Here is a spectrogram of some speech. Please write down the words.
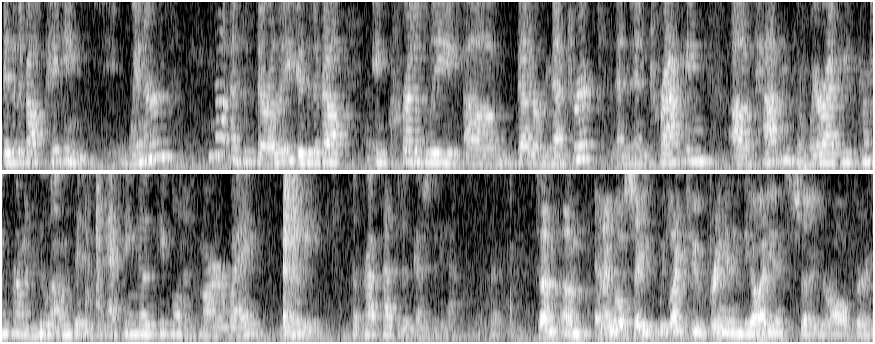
is it about picking winners? Not necessarily. Is it about incredibly um, better metrics and, and tracking uh, patents and where IP is coming from and who owns it and connecting those people in a smarter way? Maybe. So perhaps that's a discussion to be had. Tom, um, and I will say, we'd like to bring in the audience. Uh, You're all very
